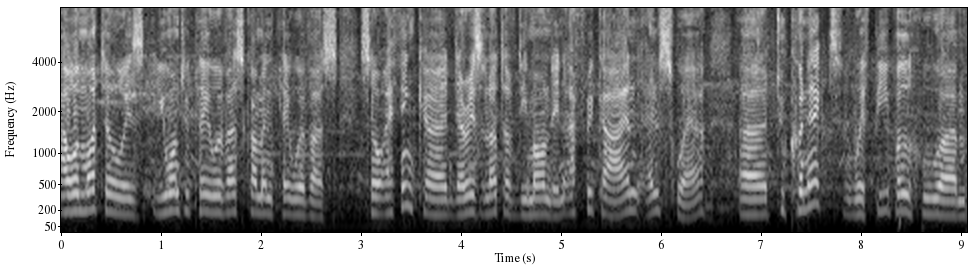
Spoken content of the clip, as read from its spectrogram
our motto is: "You want to play with us? Come and play with us." So I think uh, there is a lot of demand in Africa and elsewhere uh, to connect with people who um,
